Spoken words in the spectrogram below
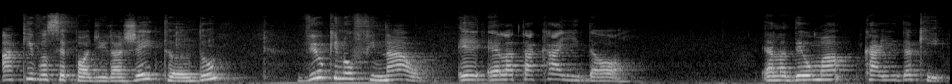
Aqui você pode ir ajeitando Viu que no final ela tá caída, ó. Ela deu uma caída aqui.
